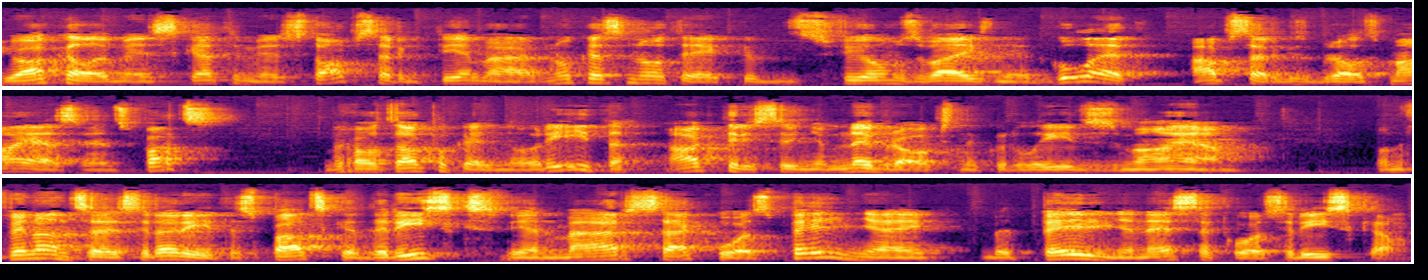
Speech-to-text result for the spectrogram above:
Jo atkal, ja mēs skatāmies uz apsargu piemēru, nu, kas notiek, kad filmu zvaigzniet gulēt, apsargs brauc mājās viens pats, brauc atpakaļ no rīta, aktris viņam nebrauks nekur līdzi uz mājām. Un finansēs ir arī tas pats, ka risks vienmēr sekos peļņai, bet peļņa nesekos riskam.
